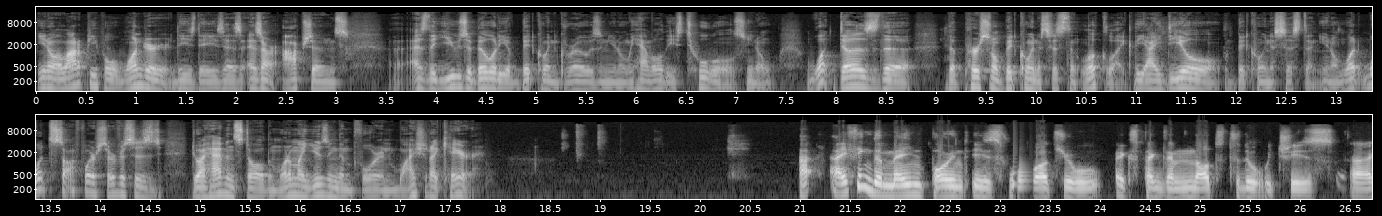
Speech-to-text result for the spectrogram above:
you know, a lot of people wonder these days as as our options as the usability of Bitcoin grows and you know we have all these tools, you know, what does the the personal Bitcoin assistant look like? The ideal Bitcoin assistant, you know, what what software services do I have installed and what am I using them for and why should I care? I, think the main point is what you expect them not to do, which is uh,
